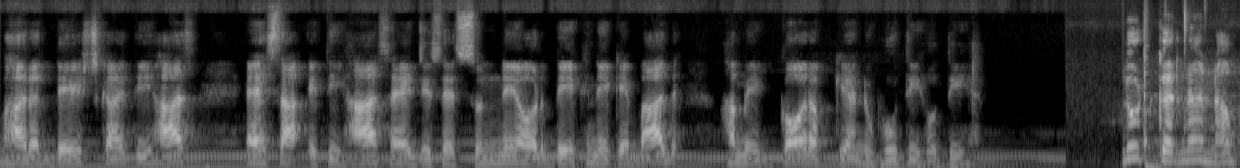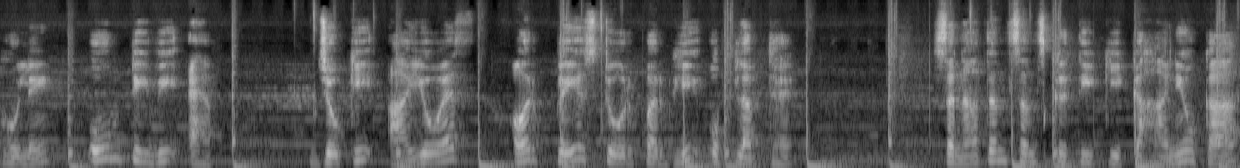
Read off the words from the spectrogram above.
भारत देश का इतिहास ऐसा इतिहास है जिसे सुनने और देखने के बाद हमें गौरव की अनुभूति होती है। डाउनलोड करना ना भूलें ओम टीवी ऐप, जो कि आईओएस और प्ले स्टोर पर भी उपलब्ध है। सनातन संस्कृति की कहानियों का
